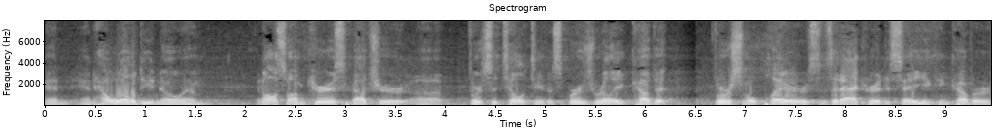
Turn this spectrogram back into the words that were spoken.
and, and how well do you know him? And also, I'm curious about your uh, versatility. The Spurs really covet versatile players. Is it accurate to say you can cover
